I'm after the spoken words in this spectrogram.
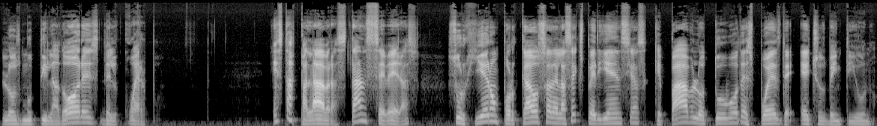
los mutiladores del cuerpo. Estas palabras tan severas surgieron por causa de las experiencias que Pablo tuvo después de Hechos 21.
